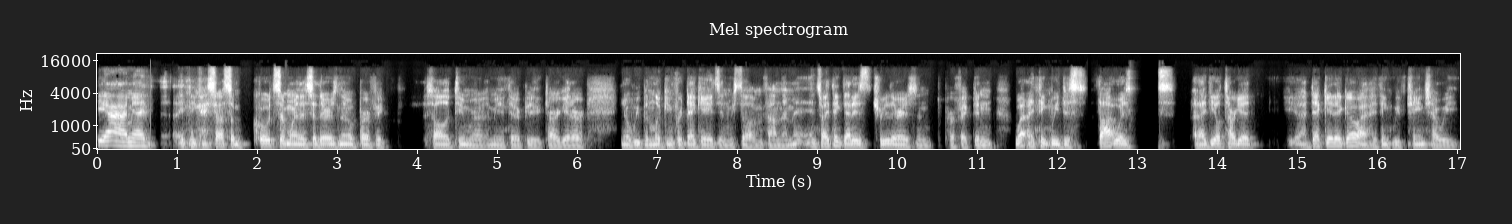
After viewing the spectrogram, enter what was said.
Yeah, I mean, I I think I saw some quote somewhere that said there is no perfect solid tumor immunotherapeutic target or you know we've been looking for decades and we still haven't found them. And so i think that is true. There isn't perfect. And what i think we just thought was an ideal target a decade ago i think we've changed how we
